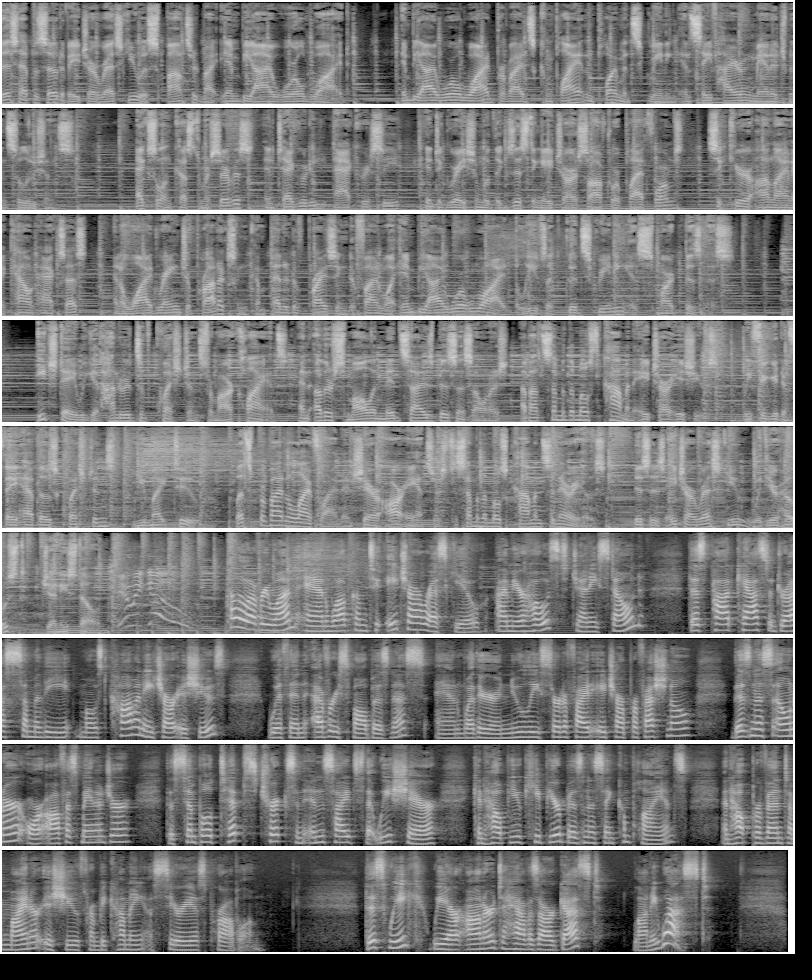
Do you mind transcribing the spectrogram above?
This episode of HR Rescue is sponsored by MBI Worldwide. MBI Worldwide provides compliant employment screening and safe hiring management solutions. Excellent customer service, integrity, accuracy, integration with existing HR software platforms, secure online account access, and a wide range of products and competitive pricing define why MBI Worldwide believes that good screening is smart business. Each day, we get hundreds of questions from our clients and other small and mid sized business owners about some of the most common HR issues. We figured if they have those questions, you might too. Let's provide a lifeline and share our answers to some of the most common scenarios. This is HR Rescue with your host, Jenny Stone. Here we go! Hello, everyone, and welcome to HR Rescue. I'm your host, Jenny Stone. This podcast addresses some of the most common HR issues within every small business. And whether you're a newly certified HR professional, business owner, or office manager, the simple tips, tricks, and insights that we share can help you keep your business in compliance and help prevent a minor issue from becoming a serious problem. This week, we are honored to have as our guest Lonnie West.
